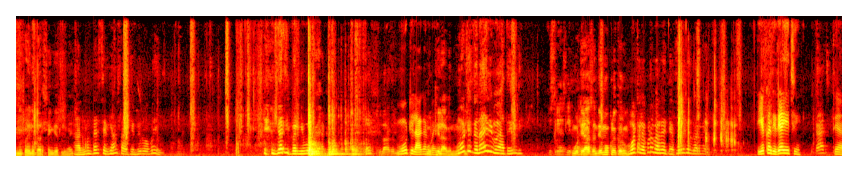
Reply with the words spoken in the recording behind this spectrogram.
मी पहिलं दर्शन घेतलं माहिती आणि मग दर्शन घ्यावं लागते बिरो बाई जरी बरणी मोठी लागेल मोठी लागन मोठी लागेल मोठी. तर नाही रे मग आता एवढी. मोठी असं ते मोकळे करून. मोठ्याला कुठं बरं नाही त्या सारखंच बरं नाही. ती एखादी द्या यायची काय? त्या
